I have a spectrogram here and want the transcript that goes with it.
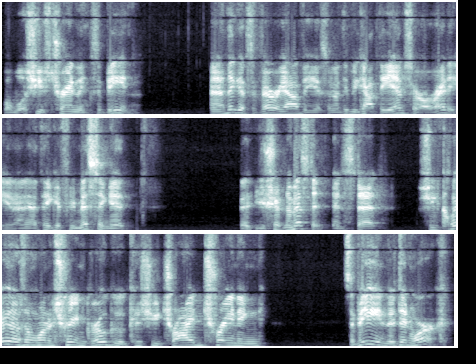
Well, well, she's training Sabine. And I think it's very obvious, and I think we got the answer already. And I think if you're missing it, you shouldn't have missed it. It's that she clearly doesn't want to train Grogu because she tried training Sabine. It didn't work.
